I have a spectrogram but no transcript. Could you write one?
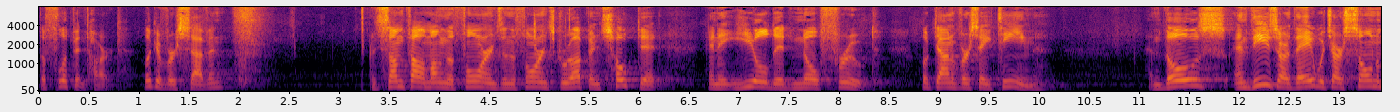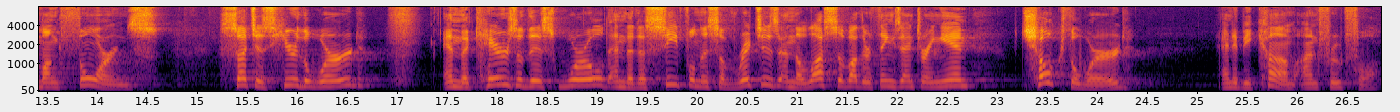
The flippant heart. Look at verse 7. And some fell among the thorns, and the thorns grew up and choked it, and it yielded no fruit. Look down at verse 18. And those and these are they which are sown among thorns, such as hear the word, and the cares of this world and the deceitfulness of riches and the lusts of other things entering in choke the word and it become unfruitful.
